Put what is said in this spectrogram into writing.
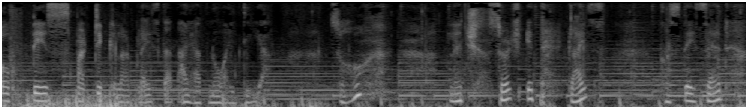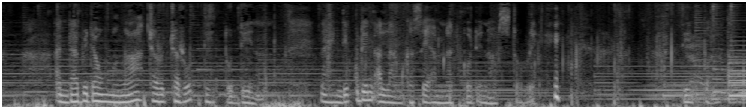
of this particular place that I have no idea. So let's search it guys because they said ang dami daw mga charot-charot dito din na hindi ko din alam kasi I'm not good in story. diba?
